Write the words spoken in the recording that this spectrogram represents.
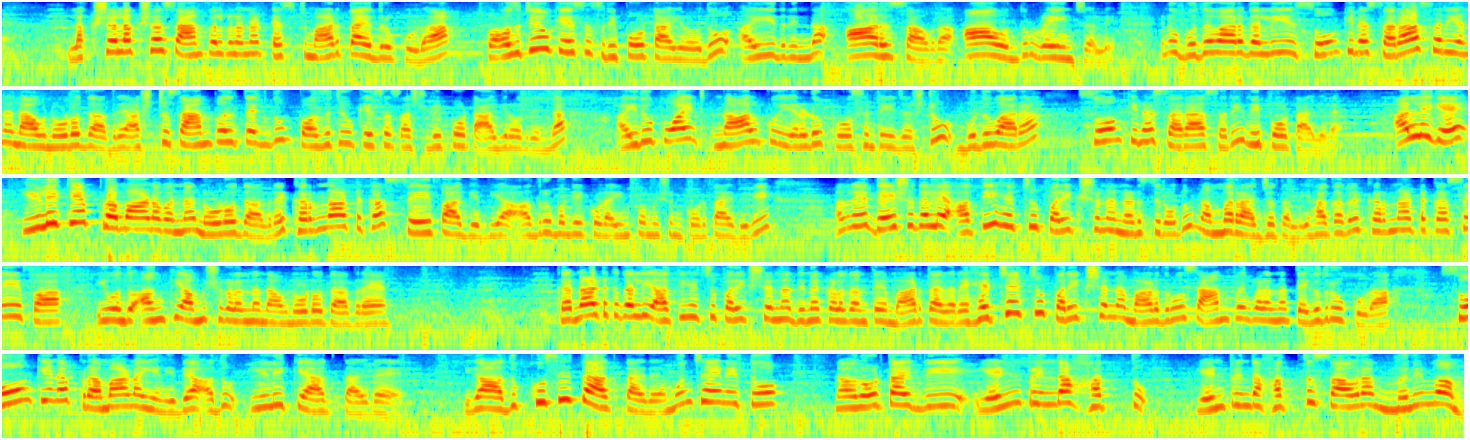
ಲಕ್ಷ ಲಕ್ಷ ಸ್ಯಾಂಪಲ್ಗಳನ್ನು ಟೆಸ್ಟ್ ಮಾಡ್ತಾ ಇದ್ರು ಕೂಡ ಪಾಸಿಟಿವ್ ಕೇಸಸ್ ರಿಪೋರ್ಟ್ ಆಗಿರೋದು ಐದರಿಂದ ಆರು ಸಾವಿರ ಆ ಒಂದು ರೇಂಜ್ ಅಲ್ಲಿ ಇನ್ನು ಬುಧವಾರದಲ್ಲಿ ಸೋಂಕಿನ ಸರಾಸರಿಯನ್ನ ನಾವು ನೋಡೋದಾದ್ರೆ ಅಷ್ಟು ಸ್ಯಾಂಪಲ್ ತೆಗೆದು ಪಾಸಿಟಿವ್ ಕೇಸಸ್ ಅಷ್ಟು ರಿಪೋರ್ಟ್ ಆಗಿರೋದ್ರಿಂದ ಐದು ಪಾಯಿಂಟ್ ನಾಲ್ಕು ಎರಡು ಪರ್ಸೆಂಟೇಜ್ ಅಷ್ಟು ಬುಧವಾರ ಸೋಂಕಿನ ಸರಾಸರಿ ರಿಪೋರ್ಟ್ ಆಗಿದೆ. ಅಲ್ಲಿಗೆ ಇಳಿಕೆ ಪ್ರಮಾಣವನ್ನ ನೋಡೋದಾದ್ರೆ ಕರ್ನಾಟಕ ಸೇಫ್ ಆಗಿದೆಯಾ? ಅದ್ರ ಬಗ್ಗೆ ಕೂಡ ಇನ್ಫಾರ್ಮೇಶನ್ ಕೊಡ್ತಾ ಇದ್ದೀವಿ. ಅಂದ್ರೆ ದೇಶದಲ್ಲೇ ಅತಿ ಹೆಚ್ಚು ಪರೀಕ್ಷೆನ ನಡೆಸಿರೋದು ನಮ್ಮ ರಾಜ್ಯದಲ್ಲಿ. ಹಾಗಾದ್ರೆ ಕರ್ನಾಟಕ ಸೇಫಾ ಈ ಒಂದು ಅಂಕಿ ಅಂಶಗಳನ್ನ ನಾವು ನೋಡೋದಾದ್ರೆ, ಕರ್ನಾಟಕದಲ್ಲಿ ಅತಿ ಹೆಚ್ಚು ಪರೀಕ್ಷೆಯನ್ನ ದಿನ ಕಳೆದಂತೆ ಮಾಡ್ತಾ ಇದ್ದಾರೆ. ಹೆಚ್ಚೆಚ್ಚು ಪರೀಕ್ಷೆನ ಮಾಡಿದ್ರು ಸ್ಯಾಂಪಲ್ಗಳನ್ನು ತೆಗೆದ್ರೂ ಕೂಡ ಸೋಂಕಿನ ಪ್ರಮಾಣ ಏನಿದೆ ಅದು ಇಳಿಕೆ ಆಗ್ತಾ ಇದೆ. ಈಗ ಅದು ಕುಸಿತ ಆಗ್ತಾ ಇದೆ. ಮುಂಚೆ ಏನಿತ್ತು? ನಾವು ನೋಡ್ತಾ ಇದ್ವಿ, ಎಂಟರಿಂದ ಹತ್ತು ಎಂಟರಿಂದ ಹತ್ತು ಸಾವಿರ ಮಿನಿಮಮ್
